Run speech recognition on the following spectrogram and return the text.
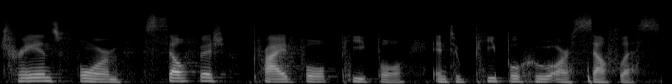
transform selfish, prideful people into people who are selfless.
